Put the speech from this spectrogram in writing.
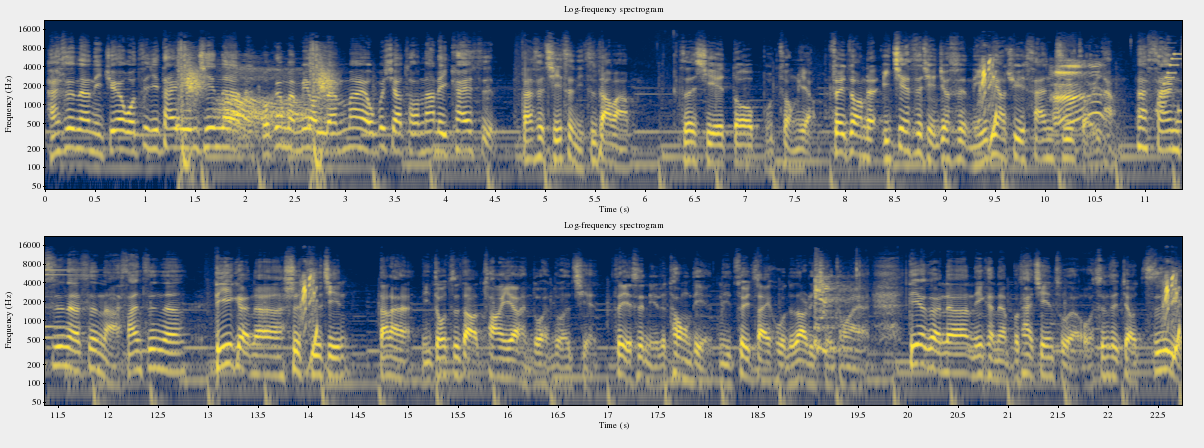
还是呢，你觉得我自己太年轻了，我根本没有人脉，我不晓得从哪里开始。但是其实你知道吗？这些都不重要，最重要的一件事情就是你一定要去三支走一趟。那三支呢是哪三支呢？第一个呢是资金，当然你都知道创业要很多很多的钱，这也是你的痛点，你最在乎的到底钱从哪来？第二个呢，你可能不太清楚了，我甚至叫资源，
